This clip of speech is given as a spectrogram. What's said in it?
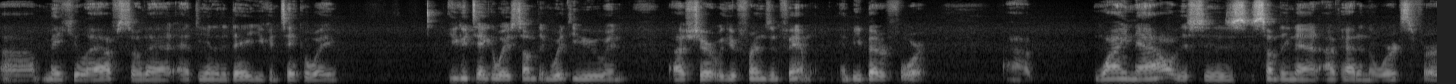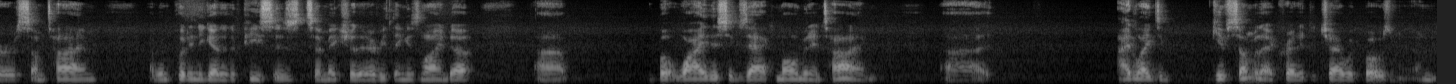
uh, make you laugh, so that at the end of the day, you can take away you can take away something with you and uh, share it with your friends and family and be better for it. Uh, why now? This is something that I've had in the works for some time. I've been putting together the pieces to make sure that everything is lined up. Uh, but why this exact moment in time? Uh, I'd like to give some of that credit to Chadwick Boseman and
